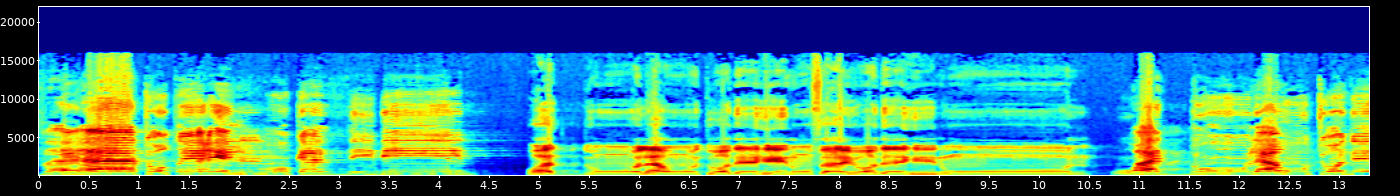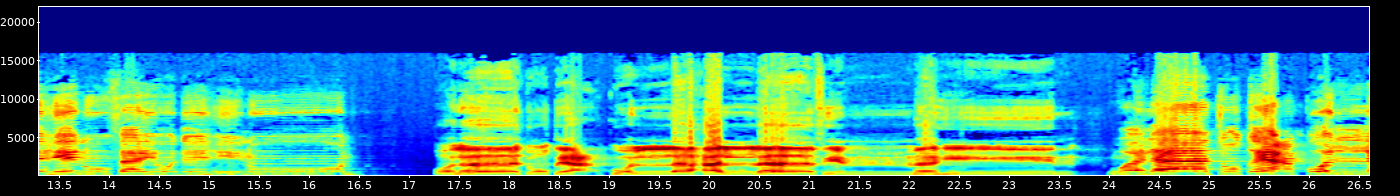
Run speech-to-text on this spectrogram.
فلا تطع المكذبين. ودوا لو تدهن فيدهنون. ودوا لو تدهن فيدهنون. ولا تطع كل حلاف مهين. ولا تطع كل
